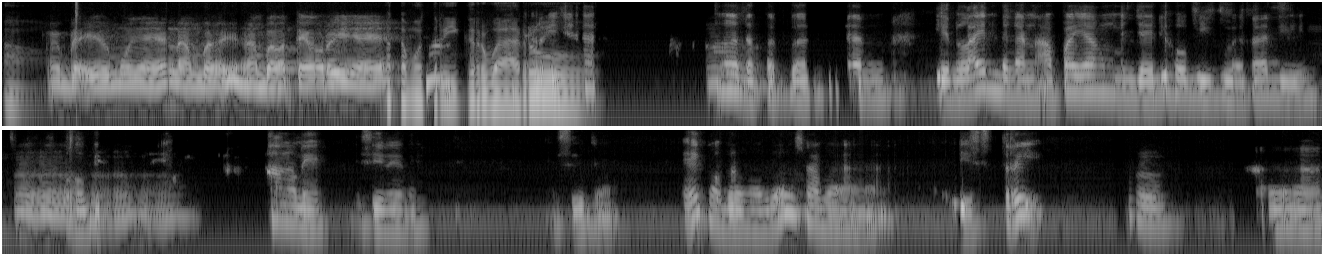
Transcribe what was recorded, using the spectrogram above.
Oh. Ada ilmunya ya, nambah nambah teorinya ya. Ketemu trigger baru. Teorinya. Oh, dapat bantu dan inline dengan apa yang menjadi hobi gue tadi. Hmm, hmm, hobi. hmm, Tenang nih di sini nih. Sudah. Eh ngobrol-ngobrol sama istri. hmm. eh,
